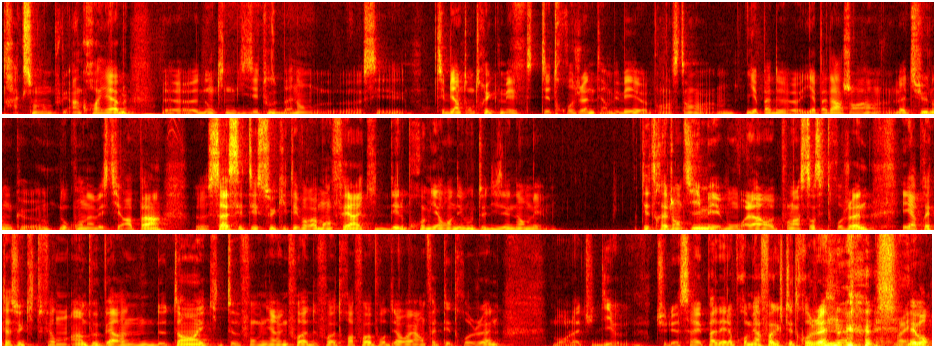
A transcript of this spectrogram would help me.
traction non plus incroyable. Donc, ils nous disaient tous, bah non, c'est. Bien ton truc, mais t'es trop jeune, t'es un bébé, pour l'instant, il n'y a pas d'argent hein, là-dessus, donc, on n'investira pas. Ça, c'était ceux qui étaient vraiment faire et qui, dès le premier rendez-vous, te disaient non, mais t'es très gentil, mais bon, voilà, pour l'instant, c'est trop jeune. Et après, t'as ceux qui te feront un peu perdre de temps et qui te font venir une fois, deux fois, trois fois pour dire ouais, en fait, t'es trop jeune. Bon, là, tu te dis, euh, tu ne savais pas dès la première fois que j'étais trop jeune. Ouais. Mais bon,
